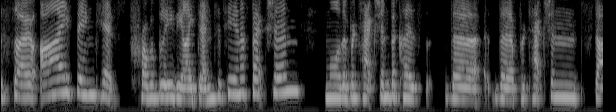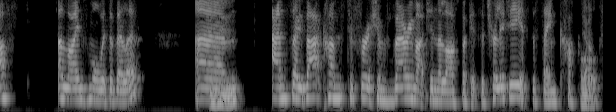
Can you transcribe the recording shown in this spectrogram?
so i think it's probably the identity and affection more than protection because the the protection stuff aligns more with the villain. Um mm-hmm. And so that comes to fruition very much in the last book. It's a trilogy, it's the same couple. Yeah.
